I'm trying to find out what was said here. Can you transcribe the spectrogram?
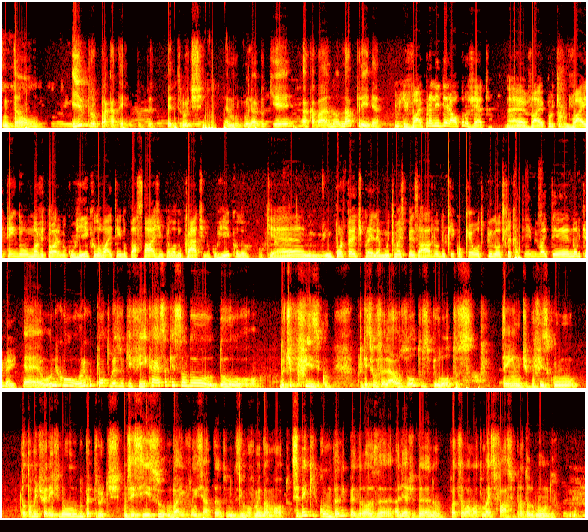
Então, ir para a KTM, para Petrucci, é muito melhor do que acabar no, na Aprilia. E vai para liderar o projeto né? Vai porque vai tendo uma vitória no currículo, vai tendo passagem pela Ducati no currículo, o que é importante para ele, é muito mais pesado do que qualquer outro piloto que a KTM vai ter no ano que vem. É, o único, o único ponto mesmo que fica é essa questão do, do, do tipo físico, porque se você olhar os outros pilotos tem um tipo físico totalmente diferente do, do Petrucci. Não sei se isso vai influenciar tanto no desenvolvimento da moto. Se bem que com Dani Pedrosa ali ajudando, pode ser uma moto mais fácil para todo mundo.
